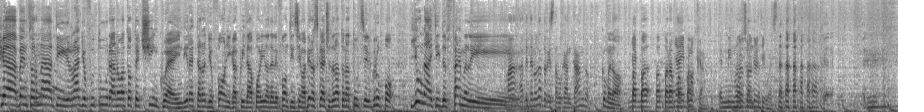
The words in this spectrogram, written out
Music, bentornati Radio Futura 98.5 in diretta radiofonica qui da Acquaviva delle Fonti insieme a Piero Scratch, Donato Natuzzi e il gruppo United Family. Ma avete notato che stavo cantando? come no? Pappa, pappa, Mi hai bloccato. E mi Volevo solo dirti questo.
